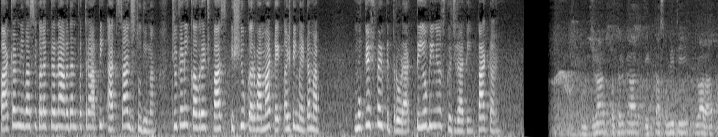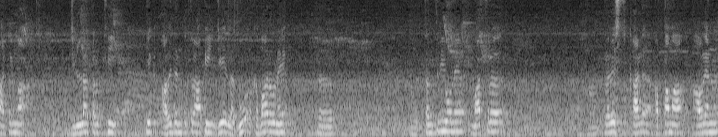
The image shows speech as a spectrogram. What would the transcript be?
પાટણ નિવાસી કલેક્ટરને આવેદનપત્ર આપી આજ સાંજ સુધીમાં ચૂંટણી કવરેજ પાસ ઇસ્યુ કરવા માટે અલ્ટિમેટમ આપ્યું મુકેશભાઈ પિત્રોડા, ટીઓબી ન્યૂઝ ગુજરાતી, પાટણ. ગુજરાત પત્રકાર એકતા સમિતિ દ્વારા પાટણમાં જિલ્લા તરફથી એક આવેદનપત્ર આપી જે લઘુ અખબારોને તંત્રીઓને માત્ર પ્રવેશ કાર્ડ આપવામાં આવ્યાનું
